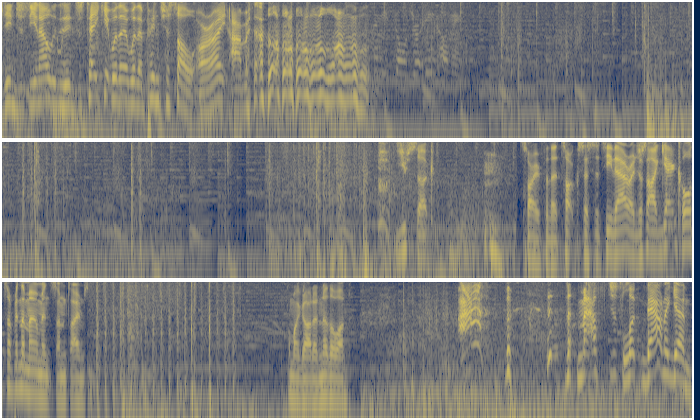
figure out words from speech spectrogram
you just, you know, just take it with a, with a pinch of salt, all right? you suck. Sorry for the toxicity there. I just, I get caught up in the moment sometimes. Oh my god, another one. Ah! The, the mouse just looked down again.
